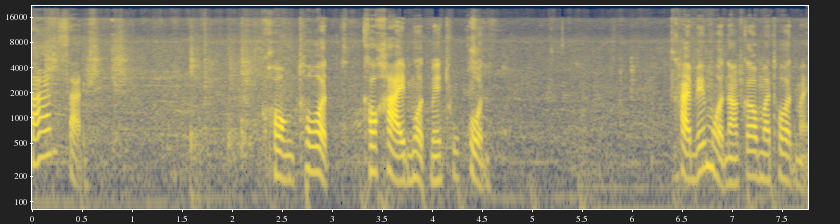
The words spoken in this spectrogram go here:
สั้นสั่นของโทอดเขาขายหมดไหมทุกคน ขายไม่หมดนะก็เอามาทอดใหม่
